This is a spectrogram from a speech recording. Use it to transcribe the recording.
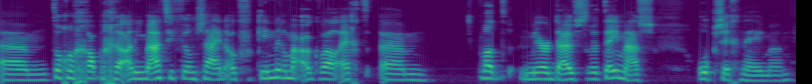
um, toch een grappige animatiefilm zijn, ook voor kinderen, maar ook wel echt um, wat meer duistere thema's op zich nemen.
